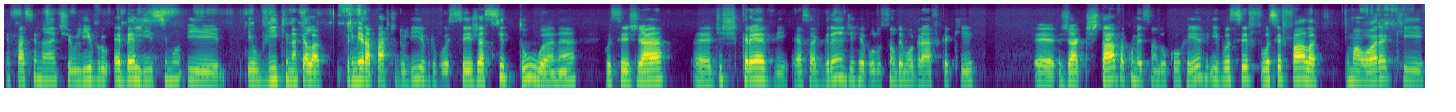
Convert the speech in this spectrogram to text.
é fascinante. O livro é belíssimo e eu vi que naquela primeira parte do livro você já situa, né? Você já é, descreve essa grande revolução demográfica que é, já estava começando a ocorrer e você você fala uma hora que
